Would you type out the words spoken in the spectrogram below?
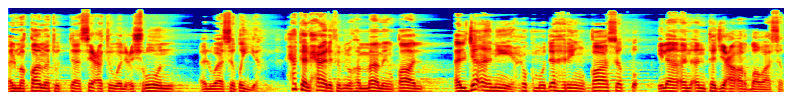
المقامة التاسعة والعشرون الواسطية. حكى الحارث بن همام قال ألجأني حكم دهر قاسط إلى أن أنتجع أرض واسط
